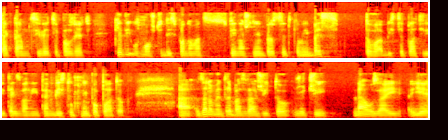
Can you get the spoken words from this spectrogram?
tak tam si viete pozrieť, kedy už môžete disponovať s finančnými prostriedkami bez toho, aby ste platili tzv. ten výstupný poplatok. A zároveň treba zvážiť to, že či naozaj je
